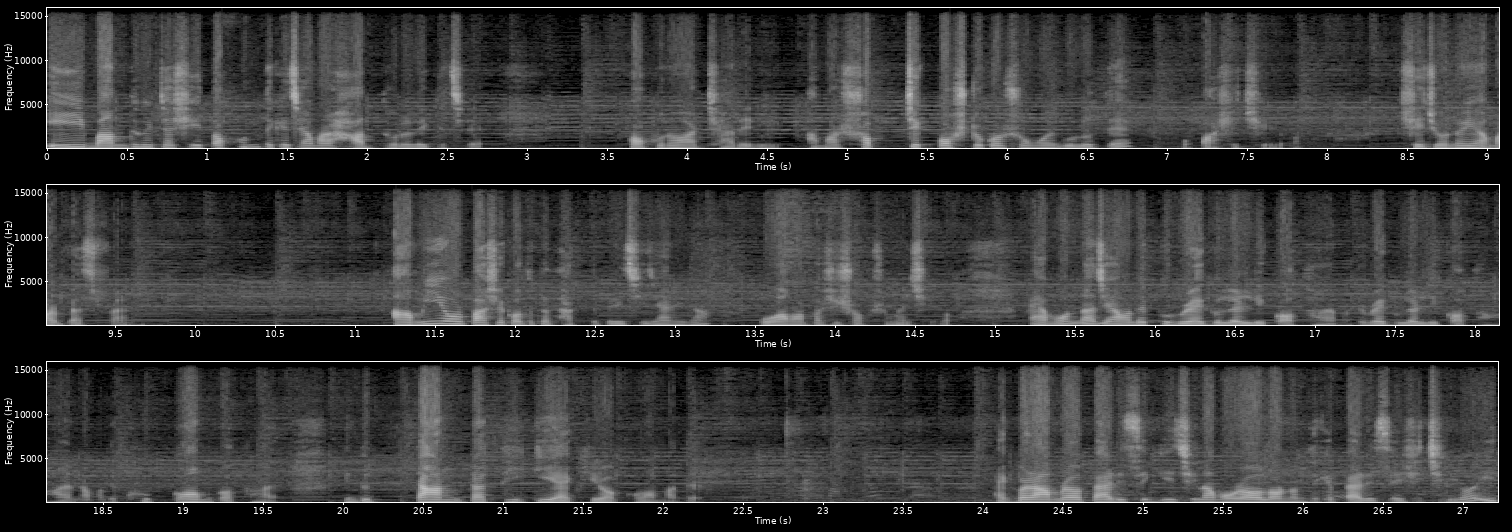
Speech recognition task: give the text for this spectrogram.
এই বান্ধবীটা সেই তখন থেকে যে আমার হাত ধরে রেখেছে, কখনো আর ছাড়েনি। আমার সবচেয়ে কষ্টকর সময়গুলোতে ও পাশে ছিল। সেজন্যই আমার বেস্ট ফ্রেন্ড। আমি ওর পাশে কতটা থাকতে পেরেছি জানি না। ও আমার পাশে সবসময় ছিল। এমন না যে আমাদের খুব রেগুলারলি কথা হয়। আমাদের রেগুলারলি কথা হয় না। আমাদের খুব কম কথা হয়। কিন্তু টানটা ঠিকই একই রকম আমাদের। একবার আমরাও প্যারিসে গিয়েছিলাম। ওরাও লন্ডন থেকে প্যারিসে এসেছিল এই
